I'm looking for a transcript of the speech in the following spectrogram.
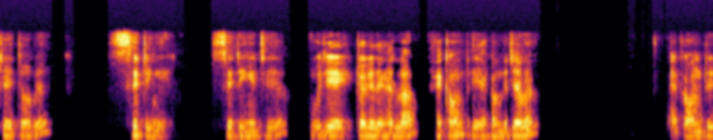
চাইতে হবে সেটিংয়ে সেটিংয়ে যেয়ে ওই যে একটু আগে দেখালাম অ্যাকাউন্ট এই অ্যাকাউন্টে যাবেন। অ্যাকাউন্টে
